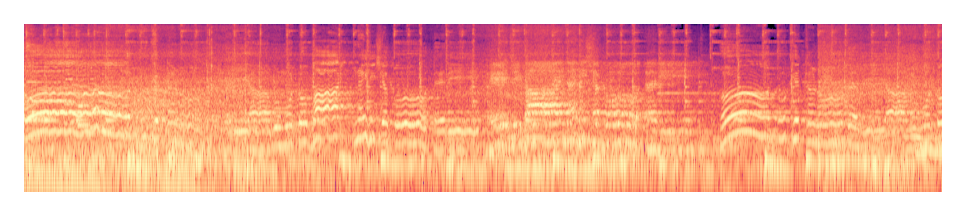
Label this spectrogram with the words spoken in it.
ઓ તુજે તણો કરી આવું મોટો ભાર નહીં શકો તરી હો દુઃખ તણો દરિયા મોટો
